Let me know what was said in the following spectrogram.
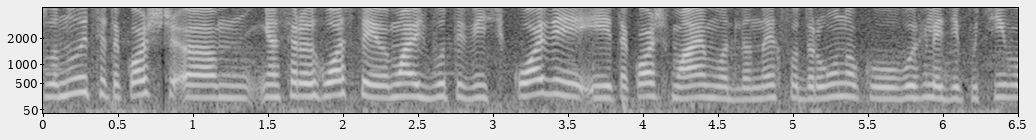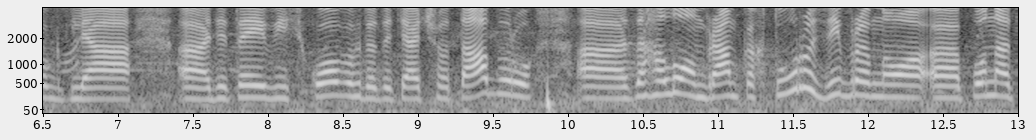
Планується також ем, серед гостей мають бути військові, і також маємо для них подарунок у вигляді путівок для дітей військових до дитячого табору. Е, Загалом в рамках туру зібрано е, понад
